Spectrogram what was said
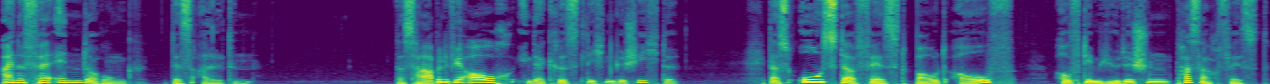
eine Veränderung des Alten. Das haben wir auch in der christlichen Geschichte. Das Osterfest baut auf auf dem jüdischen Passachfest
